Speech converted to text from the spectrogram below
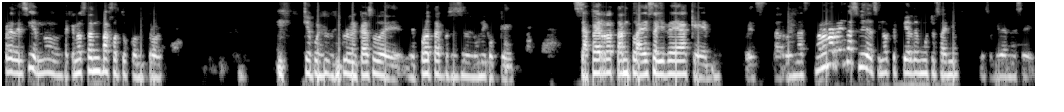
predecir, ¿no? De que no están bajo tu control que por ejemplo en el caso de, de Prota, pues es el único que se aferra tanto a esa idea que pues arruinas, bueno, no arruina su vida, sino que pierde muchos años de su vida en ese,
